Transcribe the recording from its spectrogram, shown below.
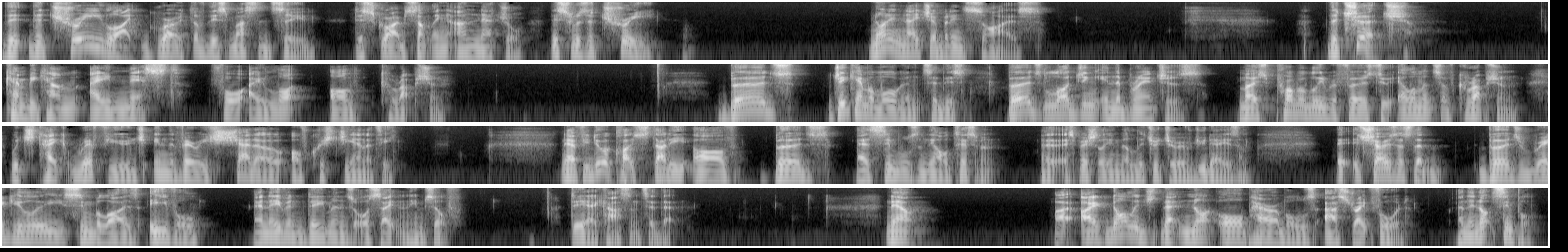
The, the tree-like growth of this mustard seed describes something unnatural. This was a tree. Not in nature, but in size. The church can become a nest for a lot of corruption. Birds, G. Campbell Morgan said this, birds lodging in the branches most probably refers to elements of corruption which take refuge in the very shadow of Christianity. Now, if you do a close study of birds as symbols in the Old Testament, uh, especially in the literature of Judaism, it shows us that birds regularly symbolize evil and even demons or Satan himself. D.A. Carson said that. Now, I, acknowledge that not all parables are straightforward and they're not simple.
